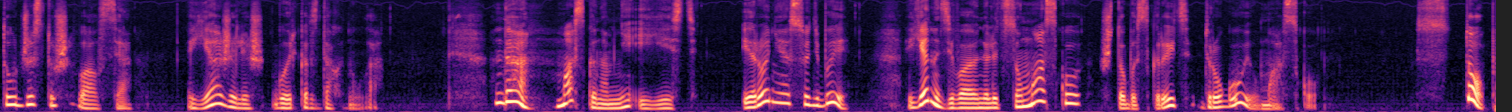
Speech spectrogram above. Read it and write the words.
тут же стушевался. Я же лишь горько вздохнула. Да, маска на мне и есть. Ирония судьбы. Я надеваю на лицо маску, чтобы скрыть другую маску. Стоп!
